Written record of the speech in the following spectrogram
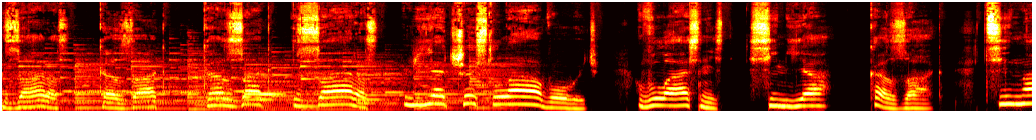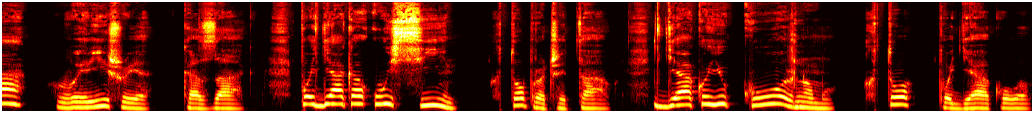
зараз Казак Казак зараз В'ячеславович Власність сім'я Казак Ціна вирішує Казак. Подяка усім, хто прочитав. Дякую кожному, хто подякував.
